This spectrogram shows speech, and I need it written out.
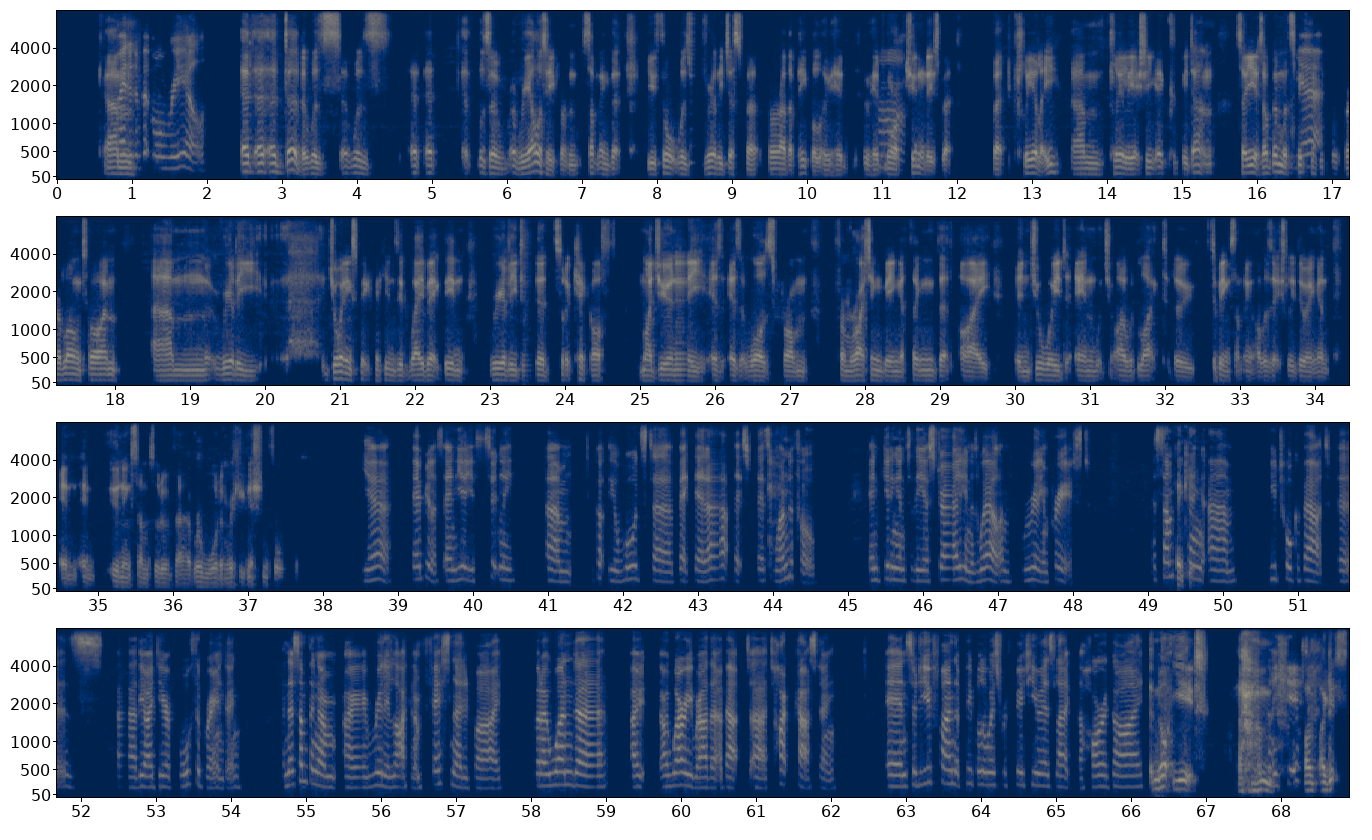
Um, made it a bit more real. It, it, it did. It was. It was. It, it, it was a, a, reality from something that you thought was really just for, for other people who had who had oh. more opportunities, but but clearly, um, clearly, actually, it could be done. So yes, I've been with Spec yeah. for a long time. Um, really, joining SpecFic NZ way back then really did sort of kick off my journey as, as it was from from writing being a thing that I enjoyed and which I would like to do to being something I was actually doing and and, and earning some sort of uh, reward and recognition for. Yeah, fabulous, and yeah, you've certainly um, got the awards to back that up. That's that's wonderful, and getting into the Australian as well. I'm really impressed. Something you. Um, you talk about is uh, the idea of author branding. And that's something I'm, I really like and I'm fascinated by. But I wonder, I, I worry rather about uh, typecasting. And so, do you find that people always refer to you as like the horror guy? Not yet. Um, Not yet. I, I, guess,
